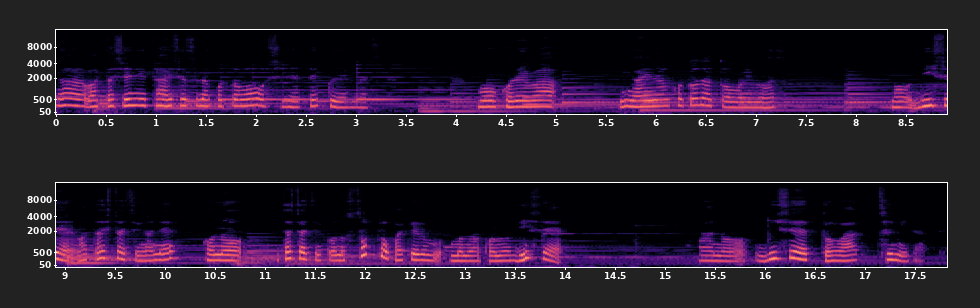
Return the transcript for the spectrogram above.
が私に大切なことを教えてくれました。もうこれは意外なことだと思います。もう理性、私たちがね、この、私たちにこのストップをかけるものはこの理性。あの、理性とは罪だって。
